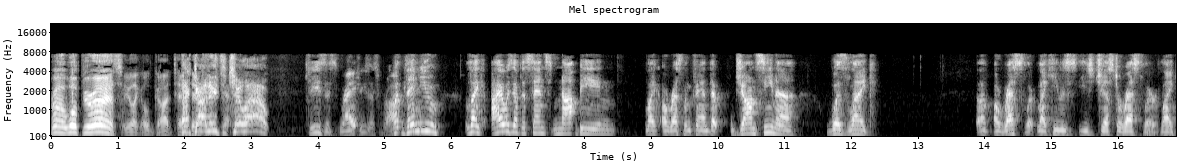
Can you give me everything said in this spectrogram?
or I'll whoop your ass. You're like, oh god, 10, That 10, guy 10. needs to chill out. Jesus, right? Jesus, Rock. But then you like I always got the sense not being like a wrestling fan that John Cena was like a, a wrestler. Like he was he's just a wrestler. Like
